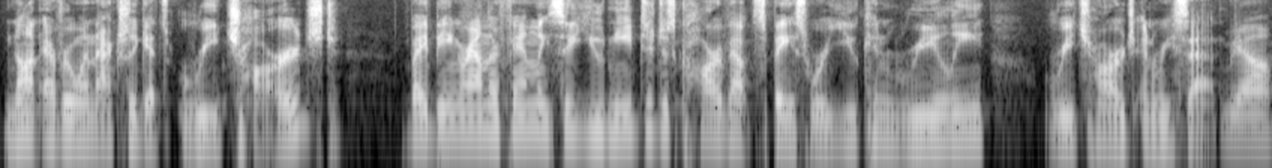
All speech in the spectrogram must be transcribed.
not everyone actually gets recharged by being around their family. So you need to just carve out space where you can really recharge and reset. Yeah.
